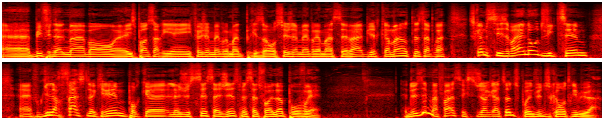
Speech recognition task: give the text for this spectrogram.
Euh, puis finalement, bon, euh, il se passe rien, il fait jamais vraiment de prison, c'est jamais vraiment sévère, puis il recommence, plus ça prend... C'est comme si c'est une autre victime. Euh, faut qu'il leur fasse le crime pour que la justice agisse, mais cette fois-là, pour vrai. La deuxième affaire, c'est que si je regarde ça du point de vue du contribuable,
